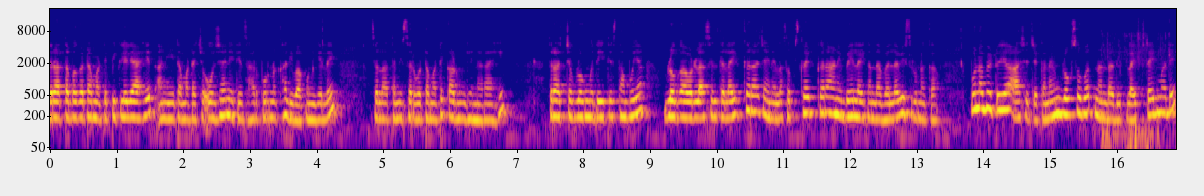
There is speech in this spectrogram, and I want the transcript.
तर आता बघा टमाटे पिकलेले आहेत आणि टमाट्याच्या ओझ्याने ते झाड पूर्ण खाली वाकून गेलं आहे चला आता मी सर्व टमाटे काढून घेणार आहे. तर आजच्या ब्लॉगमध्ये इथेच थांबूया. ब्लॉग आवडला असेल तर लाईक करा चॅनलला सबस्क्राईब करा आणि बेल ऐकन दाबायला विसरू नका. पुन्हा भेटूया आशाच्या एका नवीन ब्लॉगसोबत नंदादीप लाईफस्टाईलमध्ये.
